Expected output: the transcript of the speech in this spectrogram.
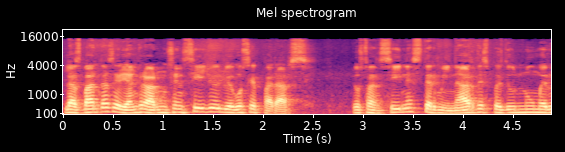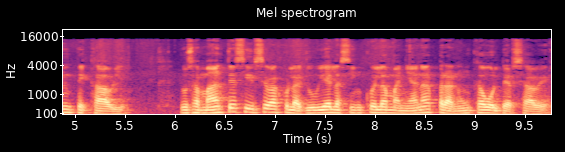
Las bandas deberían grabar un sencillo y luego separarse. Los fanzines terminar después de un número impecable los amantes irse bajo la lluvia a las cinco de la mañana para nunca volverse a ver.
